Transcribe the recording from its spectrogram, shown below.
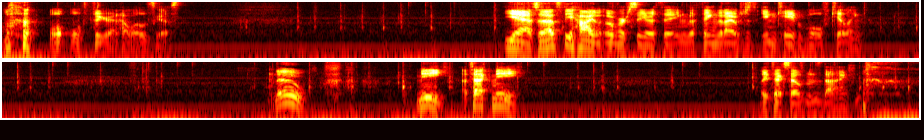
we'll, we'll figure out how well this goes. Yeah, so that's the Hive Overseer thing, the thing that I was just incapable of killing. No! me! Attack me! Latex Salesman's dying.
